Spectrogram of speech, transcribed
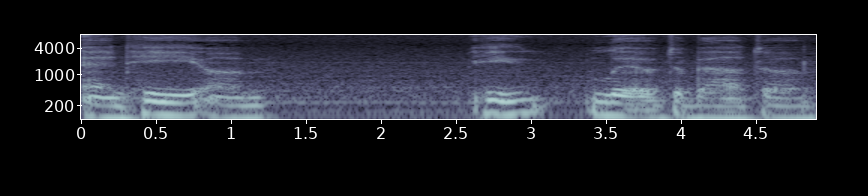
and he um, he lived about um,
